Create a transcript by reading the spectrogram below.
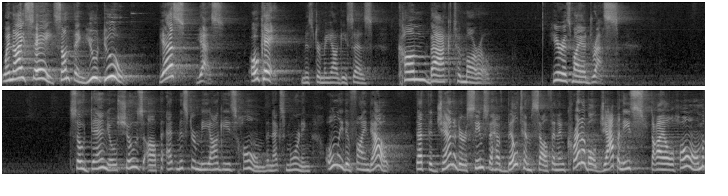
when I say something, you do. Yes? Yes. Okay, Mr. Miyagi says, come back tomorrow. Here is my address. So Daniel shows up at Mr. Miyagi's home the next morning, only to find out that the janitor seems to have built himself an incredible Japanese style home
